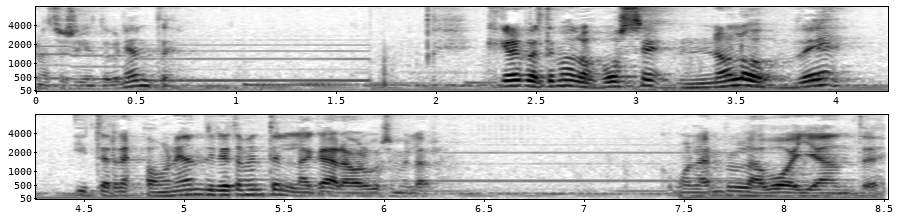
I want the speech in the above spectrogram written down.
nuestro siguiente brillante creo que el tema de los bosses no los ves y te respawnean directamente en la cara o algo similar. Como por ejemplo la boya antes.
